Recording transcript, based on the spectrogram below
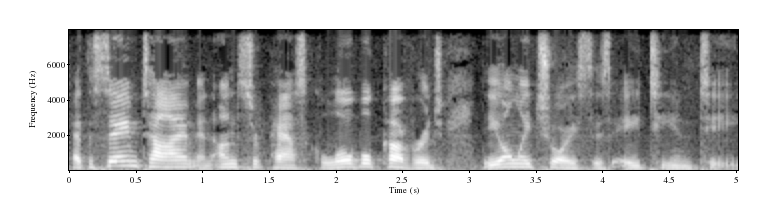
at the same time and unsurpassed global coverage, the only choice is AT&T.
